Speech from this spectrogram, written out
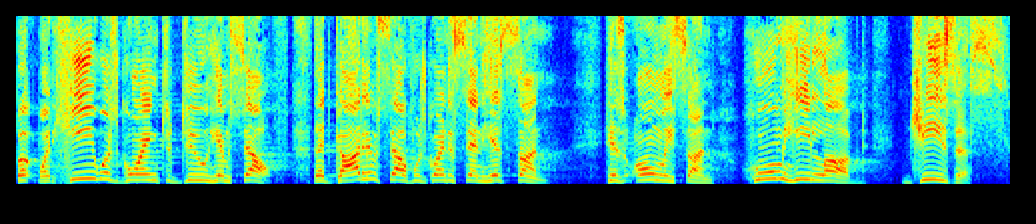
but what he was going to do himself. That God himself was going to send his son, his only son, whom he loved, Jesus,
